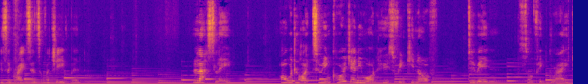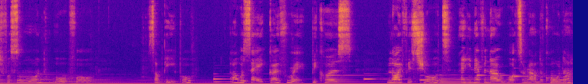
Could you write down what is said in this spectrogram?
It's a great sense of achievement. Lastly, I would like to encourage anyone who's thinking of doing something great for someone or for some people. I would say go for it because life is short and you never know what's around the corner.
